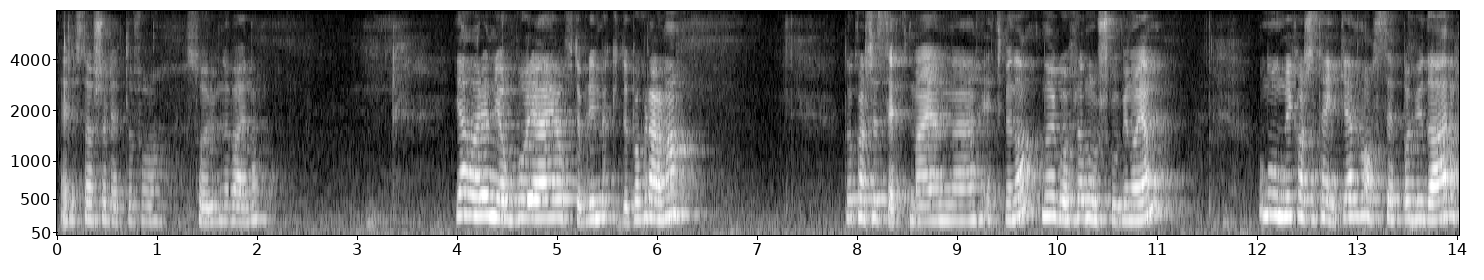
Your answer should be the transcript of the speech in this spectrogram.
Ellers er det så lett å få sår under beina. Jeg har en jobb hvor jeg ofte blir møkkete på klærne. Du har kanskje sett meg en eh, ettermiddag når jeg går fra Nordskogen og hjem. Og noen vil kanskje tenke 'Å, se på hun der'.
